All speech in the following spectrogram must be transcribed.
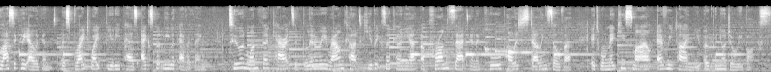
Classically elegant, this bright white beauty pairs expertly with everything. Two and one third carats of glittery round cut cubic zirconia, a prong set in a cool polished sterling silver. It will make you smile every time you open your jewelry box.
